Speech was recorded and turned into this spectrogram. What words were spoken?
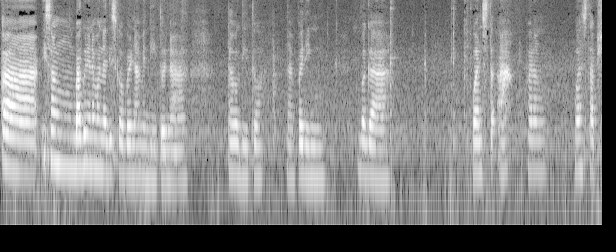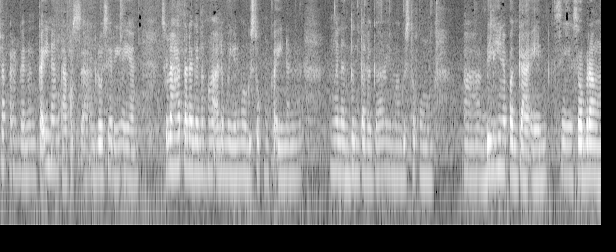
ah, isang bago na namang na-discover namin dito na tawag dito na pwedeng baga one stop ah parang one stop shop parang ganun. Kainan tapos ah, grocery ayan. So lahat talaga ng mga alam mo yun mga gusto kong kainan na mga nandun talaga yung mga gusto kong ah, bilhin na pagkain. Kasi sobrang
